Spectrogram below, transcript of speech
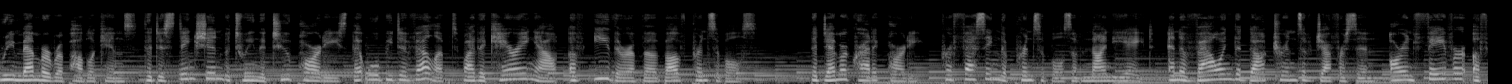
Remember, Republicans, the distinction between the two parties that will be developed by the carrying out of either of the above principles. The Democratic Party, professing the principles of 98 and avowing the doctrines of Jefferson, are in favor of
